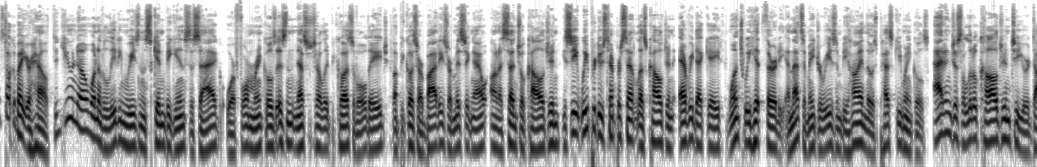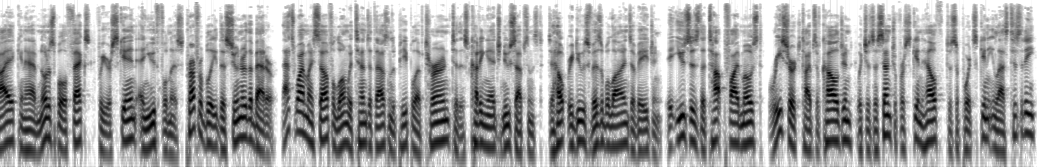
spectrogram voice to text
Let's talk about your health. Did you know one of the leading reasons skin begins to sag or form wrinkles isn't necessarily because of old age, but because our bodies are missing out on essential collagen? You see, we produce 10% less collagen every decade once we hit 30, and that's a major reason behind those pesky wrinkles. Adding just a little collagen to your diet can have noticeable effects for your skin and youthfulness. Preferably, the sooner the better. That's why myself, along with tens of thousands of people, have turned to this cutting edge new substance to help reduce visible lines of aging. It uses the top five most researched types of collagen, which is essential for skin health to support skin elasticity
